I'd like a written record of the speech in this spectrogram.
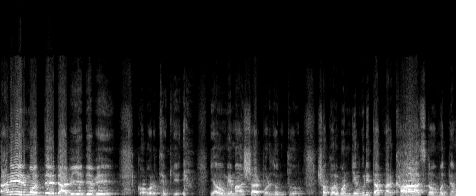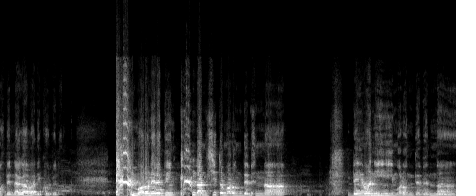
পানির মধ্যে ডাবিয়ে দেবে। কবর থেকে ইয়াউমেমা আসার পর্যন্ত সকল মঞ্জিলগুলিতে আপনার খাস মধ্যে আমাদের নাগাবানি করবেন। মরণের দিন লাঞ্ছিত মরণ দেবেন না। বেমানি মরণ দেবেন না।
